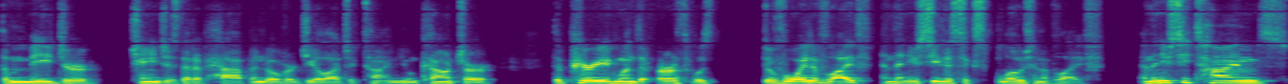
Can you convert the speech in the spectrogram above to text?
the major changes that have happened over geologic time. You encounter the period when the earth was devoid of life, and then you see this explosion of life. And then you see times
